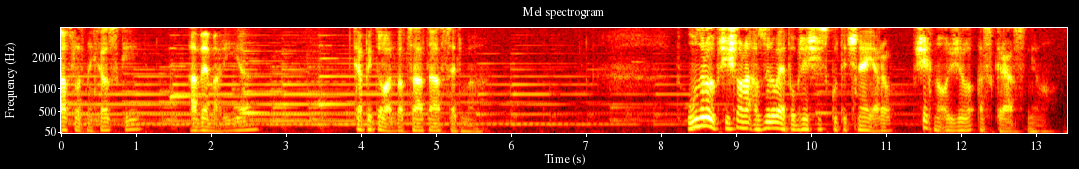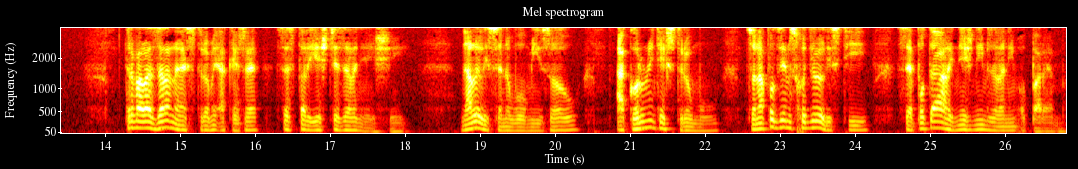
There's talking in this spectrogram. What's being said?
Václav Michalský, Ave Maria, kapitola 27. V únoru přišlo na Azurové pobřeží skutečné jaro. Všechno ožilo a zkrásnilo. Trvalé zelené stromy a keře se staly ještě zelenější. Nalili se novou mízou a koruny těch stromů, co na podzim schodily listí, se potáhly něžným zeleným oparem.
